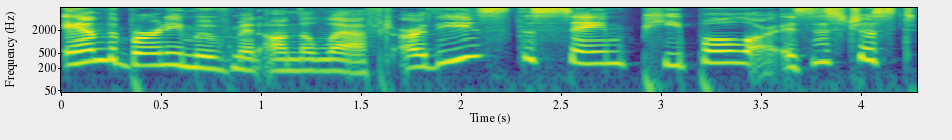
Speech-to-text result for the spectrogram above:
and the Bernie movement on the left? Are these the same people? Is this just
